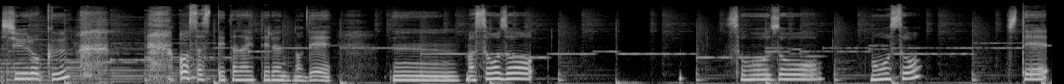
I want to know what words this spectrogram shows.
収録。をさせていただいてるのでうーんまあ想像想像妄想して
